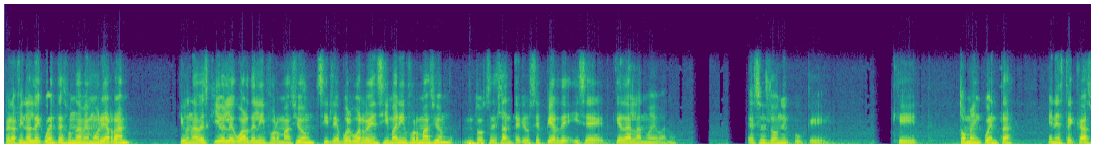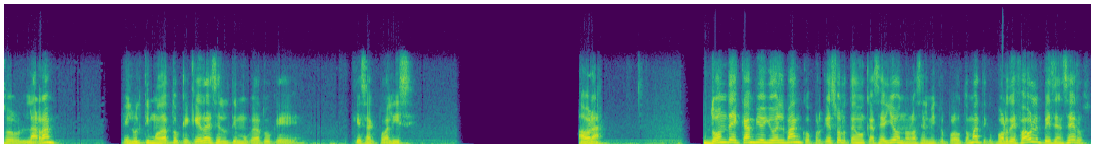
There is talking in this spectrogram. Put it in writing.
Pero a final de cuentas es una memoria RAM que una vez que yo le guarde la información, si le vuelvo a reencimar información, entonces la anterior se pierde y se queda la nueva. ¿no? Eso es lo único que toma en cuenta en este caso la RAM. El último dato que queda es el último dato que, que se actualice. Ahora, ¿Dónde cambio yo el banco? Porque eso lo tengo que hacer yo, no lo hace el micro por automático. Por default empieza en ceros.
